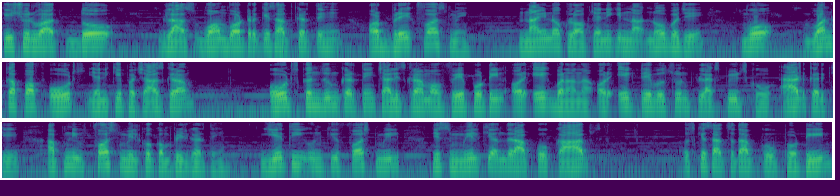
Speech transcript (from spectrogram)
की शुरुआत दो ग्लास वार्म वाटर के साथ करते हैं और ब्रेकफास्ट में नाइन ओ क्लॉक यानी कि नौ बजे, वो वन कप ऑफ़ ओट्स यानी कि पचास ग्राम ओट्स कंज्यूम करते हैं 40 ग्राम ऑफ़ वे प्रोटीन और एक बनाना और एक टेबल स्पून फ्लैक्स सीड्स को ऐड करके अपनी फ़र्स्ट मील को कंप्लीट करते हैं। ये थी उनकी फ़र्स्ट मील जिस मील के अंदर आपको काब्स उसके साथ साथ आपको प्रोटीन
